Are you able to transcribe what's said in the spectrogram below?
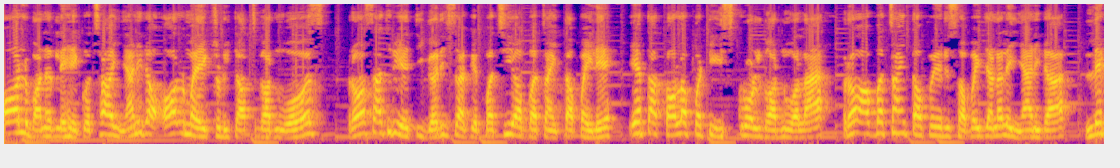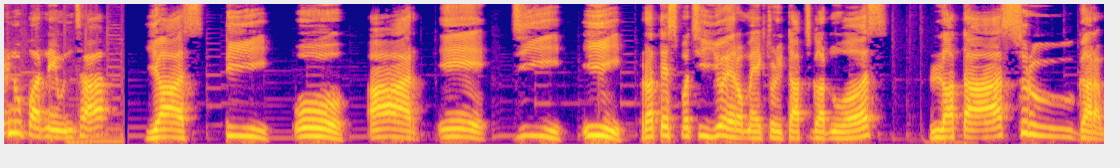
अल भनेर लेखेको छ। यहाँनिर अलमा एकचोटि टच गर्नुहोस् र साथीहरू यति गरिसकेपछि अब चाहिँ तपाईँले यता तलपट्टि स्क्रोल गर्नु होला र अब चाहिँ तपाईँहरू सबैजनाले यहाँनिर लेख्नु पर्ने हुन्छ। यस टी ओ आर ए जी ई र त्यसपछि यो हेरोमा एकचोटि टच गर्नुहोस्। लता सुरु गरम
